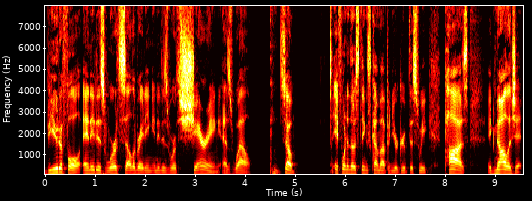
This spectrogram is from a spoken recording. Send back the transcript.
beautiful and it is worth celebrating and it is worth sharing as well. so, if one of those things come up in your group this week, pause, acknowledge it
